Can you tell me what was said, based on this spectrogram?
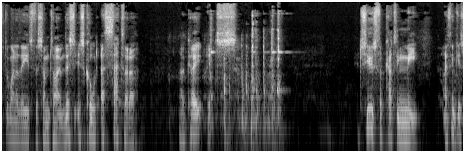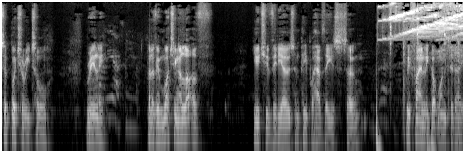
after one of these for some time. This is called a satara. Okay, it's it's used for cutting meat. I think it's a butchery tool, really. But I've been watching a lot of YouTube videos and people have these, so we finally got one today.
